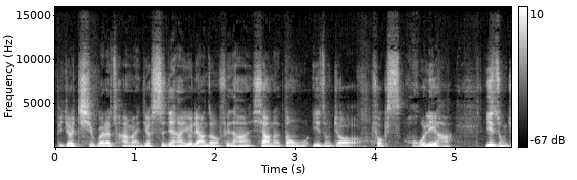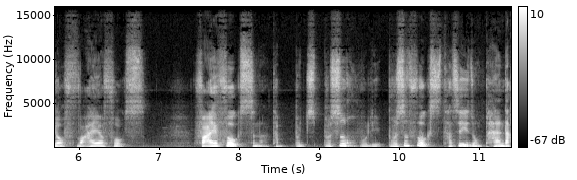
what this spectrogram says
比较奇怪的传闻，就世界上有两种非常像的动物，一种叫 fox 狐狸哈。一种叫 Firefox，Firefox 呢，它不不是狐狸，不是 fox，它是一种 panda，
